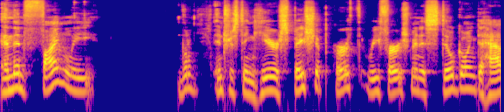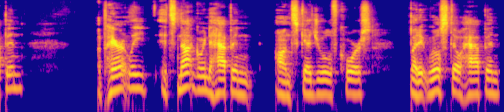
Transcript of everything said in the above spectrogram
And then finally, a little interesting here, Spaceship Earth refurbishment is still going to happen. Apparently, it's not going to happen on schedule, of course, but it will still happen.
